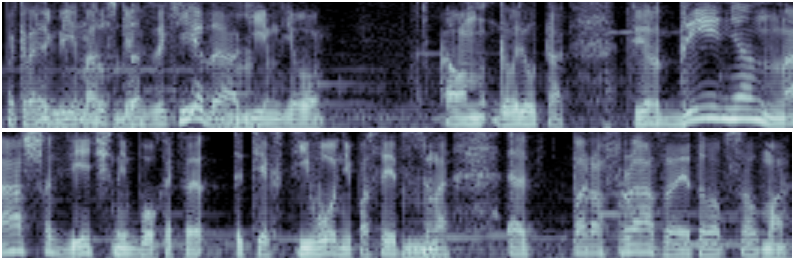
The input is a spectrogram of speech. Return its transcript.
по крайней мере, на русском да? языке, да, гимн его. Он говорил так. «Твердыня наша, вечный Бог». Это текст его непосредственно, э, парафраза этого псалма.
